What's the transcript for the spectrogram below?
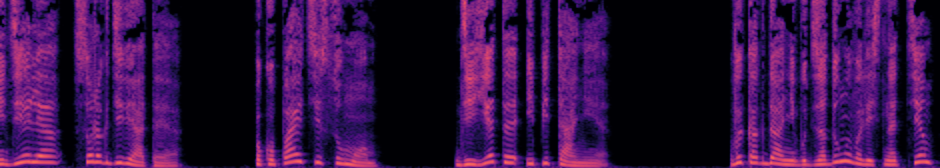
Неделя 49. Покупайте с умом. Диета и питание. Вы когда-нибудь задумывались над тем,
